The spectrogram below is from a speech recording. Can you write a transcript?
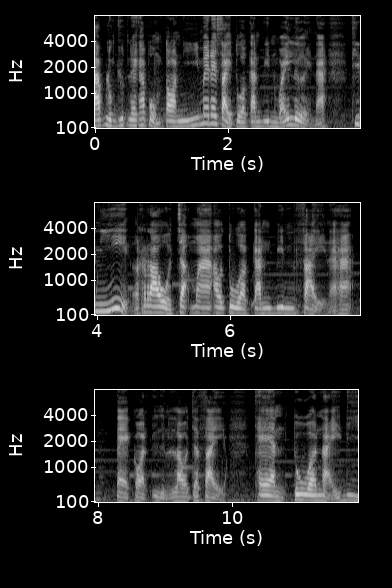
รับลุงยุทธนะครับผมตอนนี้ไม่ได้ใส่ตัวกันบินไว้เลยนะ ทีนี้เราจะมาเอาตัวกันบินใส่นะฮะ แต่ก่อนอื่นเราจะใส่แทนตัวไหนดี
